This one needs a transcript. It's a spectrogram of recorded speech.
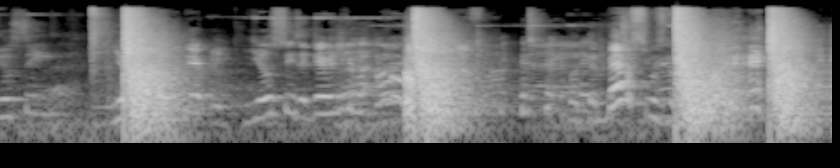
You'll see. You'll see the difference. You'll see the difference. You're like, oh. But the best was the.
